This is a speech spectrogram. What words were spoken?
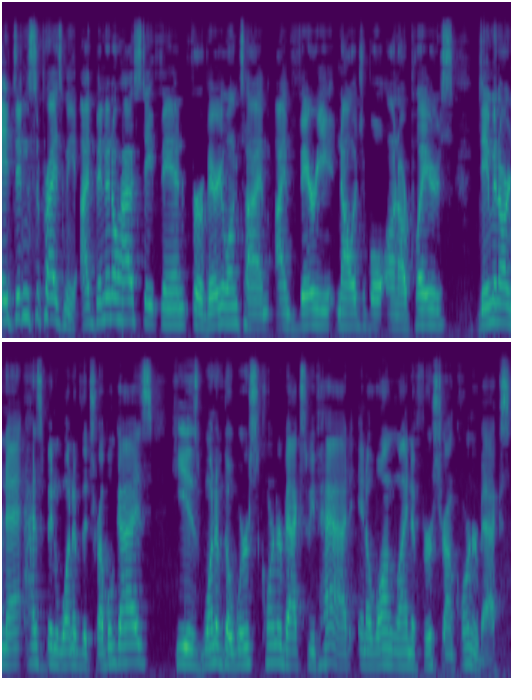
it didn't surprise me. I've been an Ohio State fan for a very long time. I'm very knowledgeable on our players. Damon Arnette has been one of the trouble guys. He is one of the worst cornerbacks we've had in a long line of first round cornerbacks.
